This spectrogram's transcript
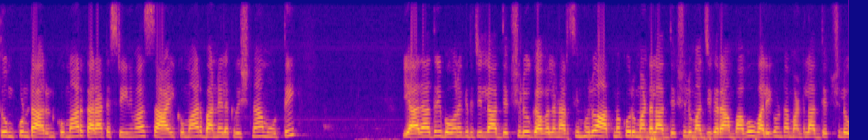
తుమ్కుంట అరుణ్ కుమార్ కరాటే శ్రీనివాస్ సాయి కుమార్ బన్నెల కృష్ణమూర్తి యాదాద్రి భువనగిరి జిల్లా అధ్యక్షులు గవ్వల నరసింహులు ఆత్మకూరు మండల అధ్యక్షులు మజ్జిగ రాంబాబు వలిగుంట మండల అధ్యక్షులు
